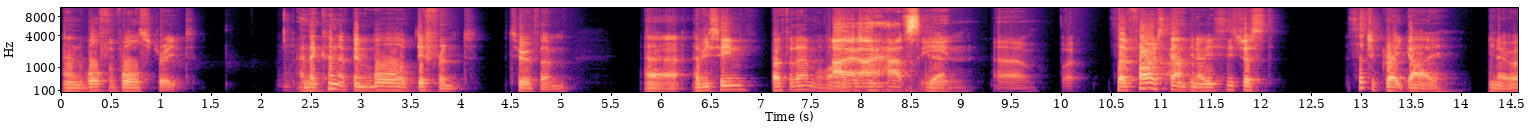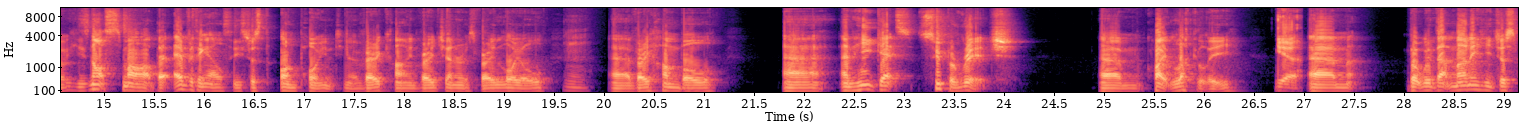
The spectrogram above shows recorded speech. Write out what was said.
and Wolf of Wall Street, and they couldn't have been more different. Two of them. Uh, have you seen both of them? Or I, I have seen, um, but So Forrest Gump, you know, he's, he's just such a great guy. You know, he's not smart, but everything else he's just on point. You know, very kind, very generous, very loyal, Mm. uh, very humble, uh, and he gets super rich, um, quite luckily. yeah, Um, but with that money, he just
